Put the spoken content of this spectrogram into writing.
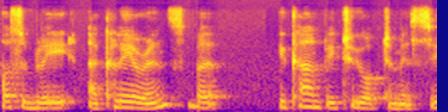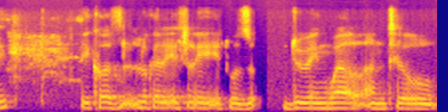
possibly a clearance, but you can't be too optimistic because look at Italy, it was doing well until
